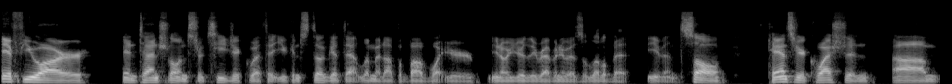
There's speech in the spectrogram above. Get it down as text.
if you are intentional and strategic with it, you can still get that limit up above what your, you know, yearly revenue is a little bit even. So to answer your question, um,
